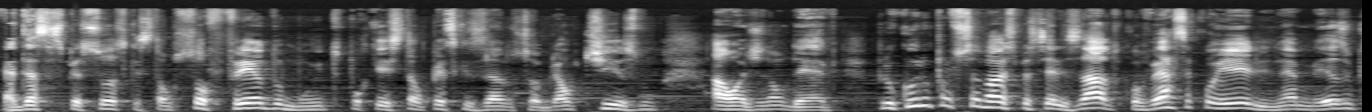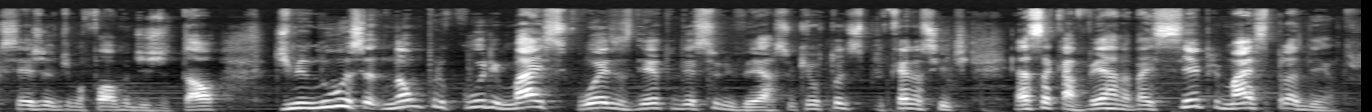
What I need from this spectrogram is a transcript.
É dessas pessoas que estão sofrendo muito porque estão pesquisando sobre autismo, aonde não deve. Procure um profissional especializado, conversa com ele, né, mesmo que seja de uma forma digital. Diminua, não procure mais coisas dentro desse universo. O que eu estou te explicando é o seguinte: essa caverna vai sempre mais para dentro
